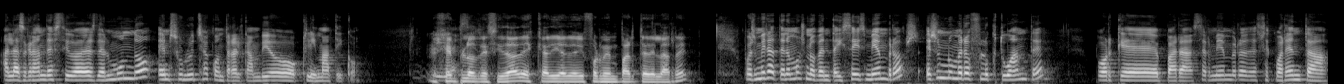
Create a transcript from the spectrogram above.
a las grandes ciudades del mundo en su lucha contra el cambio climático. ¿Ejemplos de ciudades que a día de hoy formen parte de la red? Pues mira, tenemos 96 miembros, es un número fluctuante, porque para ser miembro de C40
